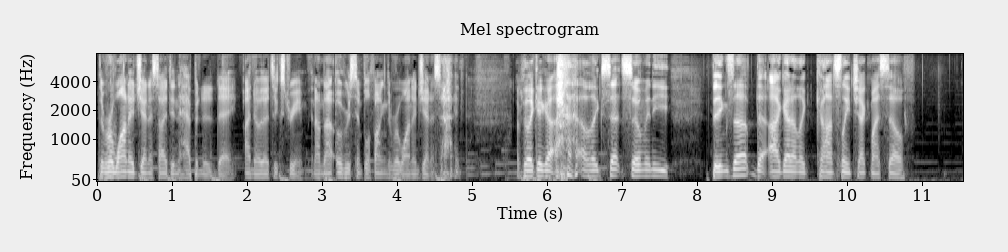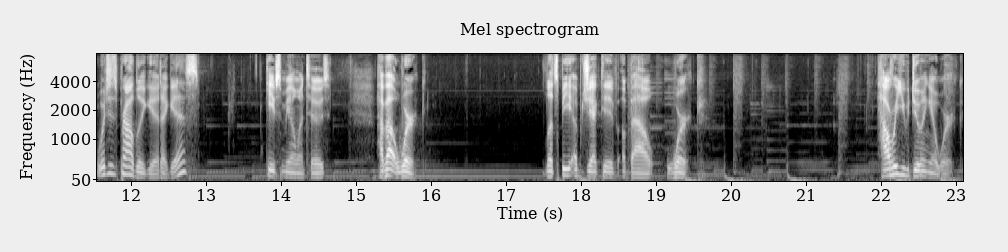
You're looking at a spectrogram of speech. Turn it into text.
the Rwanda genocide didn't happen in a day. I know that's extreme, and I'm not oversimplifying the Rwanda genocide. I feel like I got I like set so many things up that I gotta like constantly check myself, which is probably good, I guess. Keeps me on my toes. How about work? Let's be objective about work. How are you doing at work?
